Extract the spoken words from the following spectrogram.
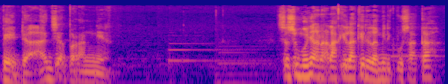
Beda aja perannya. Sesungguhnya anak laki-laki dalam milik pusaka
